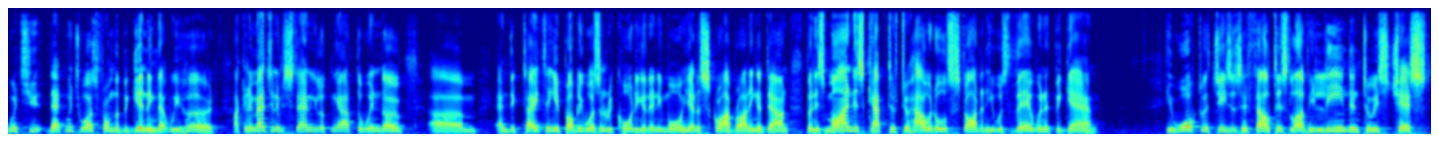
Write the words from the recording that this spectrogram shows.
which you, that which was from the beginning that we heard. I can imagine him standing, looking out the window, um, and dictating. He probably wasn't recording it anymore. He had a scribe writing it down. But his mind is captive to how it all started. He was there when it began. He walked with Jesus. He felt his love. He leaned into his chest.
